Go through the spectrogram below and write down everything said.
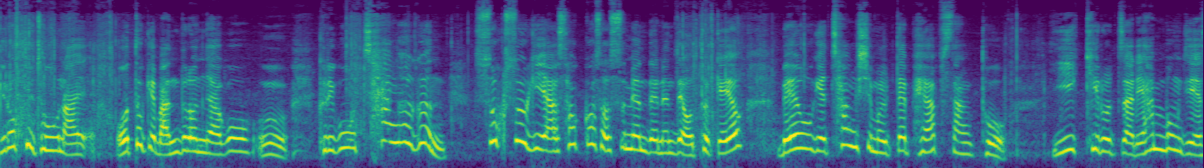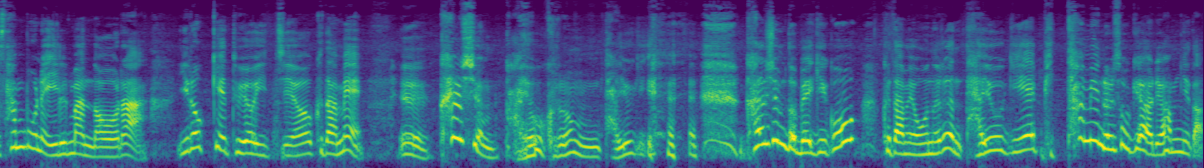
이렇게 좋은 아이 어떻게 만들었냐고 어. 그리고 창흑은 쑥쑥이야 섞어서 쓰면 되는데 어떻게요? 매우게 창 심을 때 배합상토 2kg짜리 한 봉지에 3분의 1만 넣어라. 이렇게 되어 있지요. 그 다음에 예, 칼슘. 아유 그럼 다육이 칼슘도 먹이고 그 다음에 오늘은 다육이의 비타민을 소개하려 합니다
